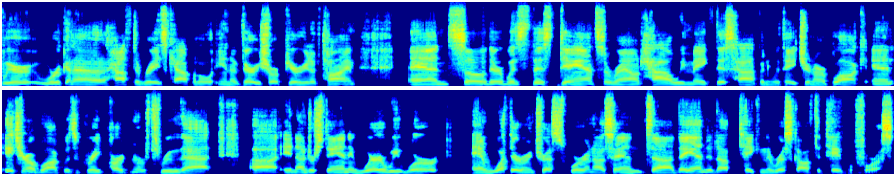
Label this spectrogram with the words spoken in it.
We're we're going to have to raise capital in a very short period of time. And so there was this dance around how we make this happen with H&R Block. And H&R Block was a great partner through that uh, in understanding where we were and what their interests were in us. And uh, they ended up taking the risk off the table for us.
